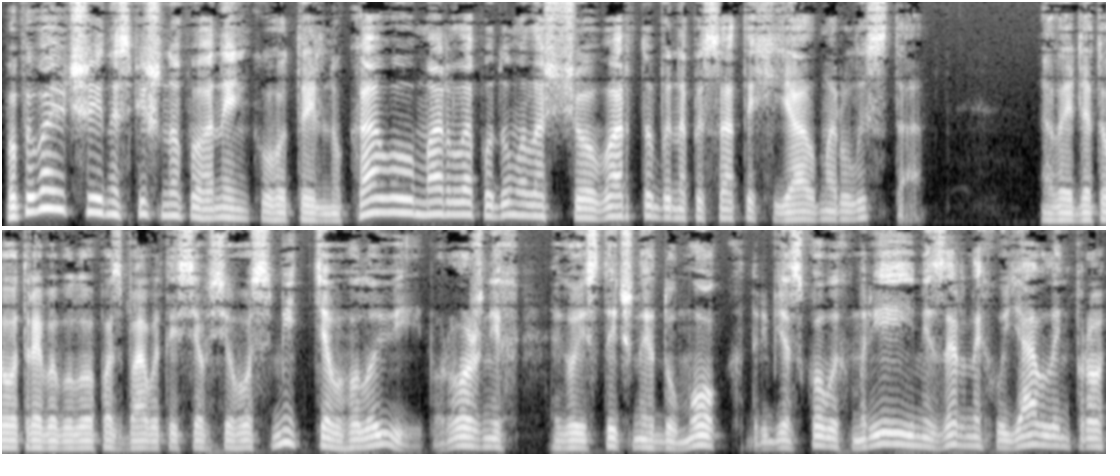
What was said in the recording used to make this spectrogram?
Попиваючи неспішно поганеньку готельну каву, Марла подумала, що варто би написати х'ялмару листа. Але для того треба було позбавитися всього сміття в голові, порожніх егоїстичних думок, дріб'язкових мрій і мізерних уявлень про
